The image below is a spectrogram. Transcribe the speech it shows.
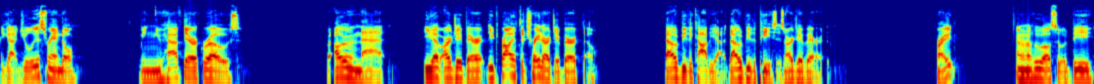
You got Julius Randle. I mean, you have Derrick Rose. But other than that, you have RJ Barrett. You'd probably have to trade RJ Barrett, though. That would be the caveat. That would be the piece, is RJ Barrett. Right? I don't know who else it would be.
